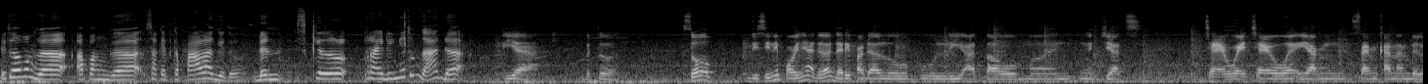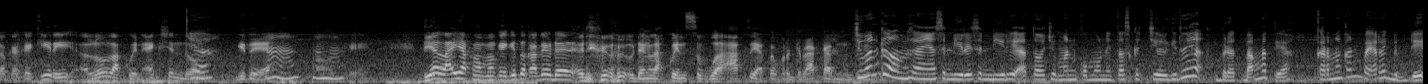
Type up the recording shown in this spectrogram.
Itu apa nggak apa nggak sakit kepala gitu. Dan skill ridingnya tuh nggak ada. Iya, betul. So, di sini poinnya adalah daripada lo bully atau ngejudge cewek-cewek yang sen kanan beloknya ke kiri, lo lakuin action dong, Iya. gitu ya. Hmm, hmm. Oke. Dia layak ngomong kayak gitu karena udah udah, ngelakuin sebuah aksi atau pergerakan. Cuman kalau misalnya sendiri-sendiri atau cuman komunitas kecil gitu ya berat banget ya. Karena kan PR-nya gede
